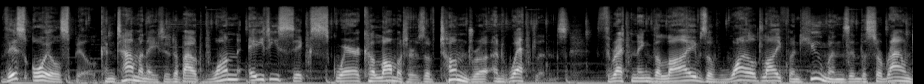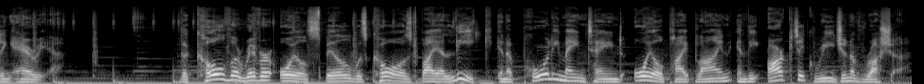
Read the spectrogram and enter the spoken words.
This oil spill contaminated about 186 square kilometres of tundra and wetlands, threatening the lives of wildlife and humans in the surrounding area. The Kolva River oil spill was caused by a leak in a poorly maintained oil pipeline in the Arctic region of Russia.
